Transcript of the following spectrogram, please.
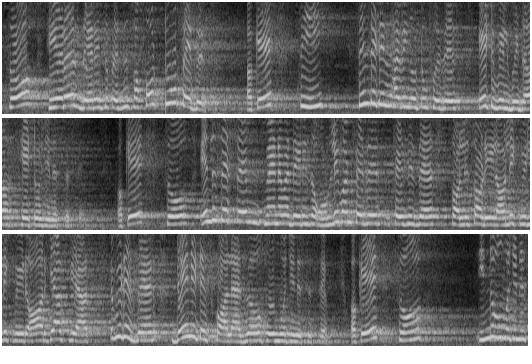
so here is there is the presence of two phases. Okay? See since it is having a two phases it will be the heterogeneous system. Okay? So in the system whenever there is only one phases phase is there solid solid or liquid liquid or gas gas if it is there then it is called as a homogeneous system. Okay? So in the homogeneous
